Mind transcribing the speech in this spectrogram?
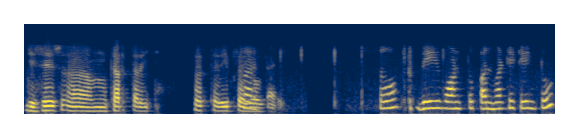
This is um kartari. Kartari prayog. Kartari. So we want to convert it into?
